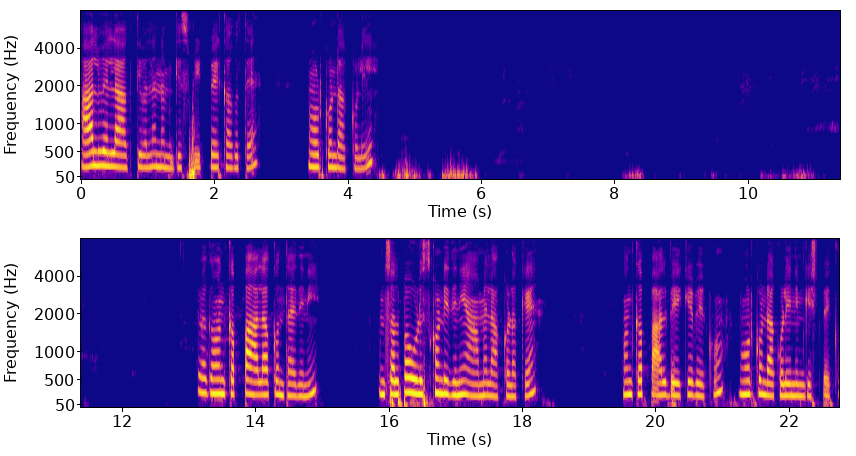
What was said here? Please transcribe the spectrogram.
ಹಾಲು ಎಲ್ಲ ಹಾಕ್ತೀವಲ್ಲ, ನಮಗೆ ಸ್ವೀಟ್ ಬೇಕಾಗುತ್ತೆ. ನೋಡ್ಕೊಂಡು ಹಾಕ್ಕೊಳ್ಳಿ. ಇವಾಗ ಒಂದು ಕಪ್ ಹಾಲು ಹಾಕ್ಕೊತಾ ಇದ್ದೀನಿ. ಒಂದು ಸ್ವಲ್ಪ ಉಳಿಸ್ಕೊಂಡಿದ್ದೀನಿ, ಆಮೇಲೆ ಹಾಕ್ಕೊಳ್ಳೋಕ್ಕೆ ಒಂದು ಕಪ್ ಹಾಲು ಬೇಕೇ ಬೇಕು. ನೋಡ್ಕೊಂಡು ಹಾಕ್ಕೊಳ್ಳಿ ನಿಮ್ಗೆ ಎಷ್ಟು ಬೇಕೋ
